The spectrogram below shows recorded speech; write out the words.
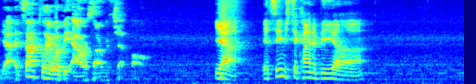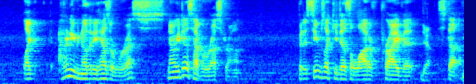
Yeah, it's not clear what the hours are with Chef Paul. yeah it seems to kind of be uh like i don't even know that he has a rest no he does have a restaurant but it seems like he does a lot of private Yeah. stuff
